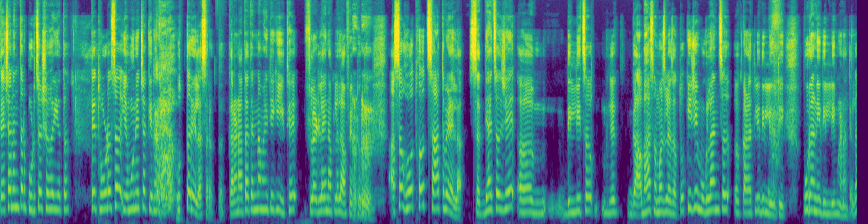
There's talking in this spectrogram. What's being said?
त्याच्यानंतर पुढचं शहर येतं. ते थोडंसं यमुनेच्या किनाऱ्याला उत्तरेला सरकतं. कारण आता त्यांना माहिती आहे की इथे फ्लड लाईन आपल्याला अफेक्ट होते. असं होत होत सात वेळेला सध्याचं जे दिल्लीचं म्हणजे गाभा समजला जातो की जी मुघलांचं काळातली दिल्ली होती. पुराणी दिल्ली म्हणा त्याला.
